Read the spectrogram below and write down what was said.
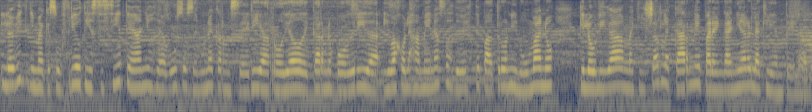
La víctima que sufrió 17 años de abusos en una carnicería rodeado de carne podrida y bajo las amenazas de este patrón inhumano que lo obligaba a maquillar la carne para engañar a la clientela.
